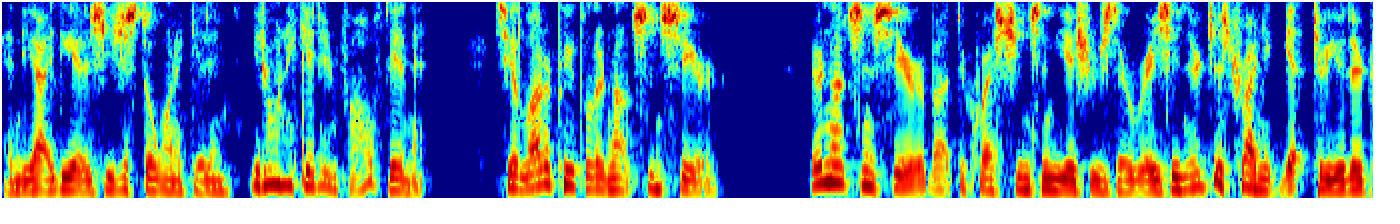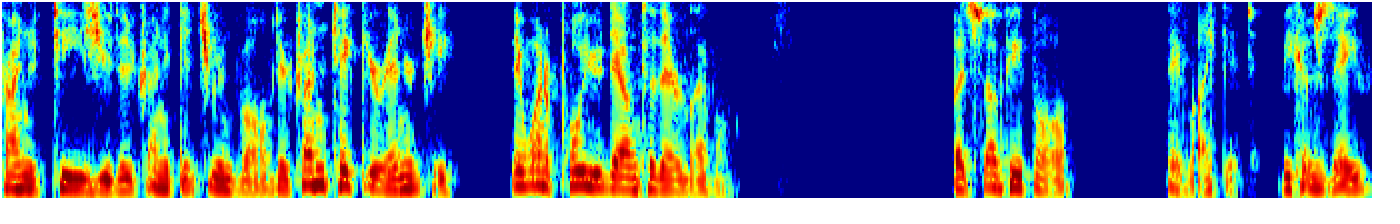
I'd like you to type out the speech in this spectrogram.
And the idea is you just don't want to get in, you don't want to get involved in it. See, a lot of people are not sincere. They're not sincere about the questions and the issues they're raising. They're just trying to get to you. They're trying to tease you. They're trying to get you involved. They're trying to take your energy. They want to pull you down to their level. But some people, they like it because they've,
